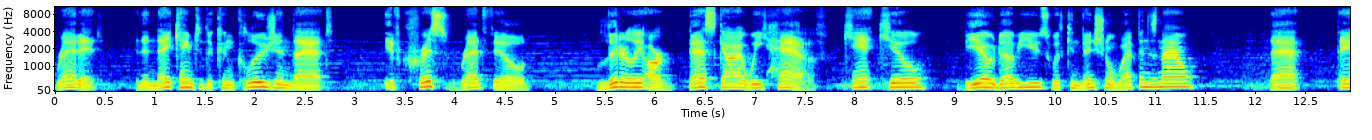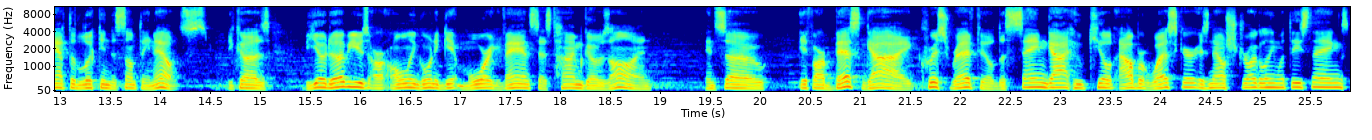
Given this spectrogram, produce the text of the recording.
read it, and then they came to the conclusion that if Chris Redfield, literally our best guy we have, can't kill BOWs with conventional weapons now, that they have to look into something else because BOWs are only going to get more advanced as time goes on. And so, if our best guy, Chris Redfield, the same guy who killed Albert Wesker, is now struggling with these things,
